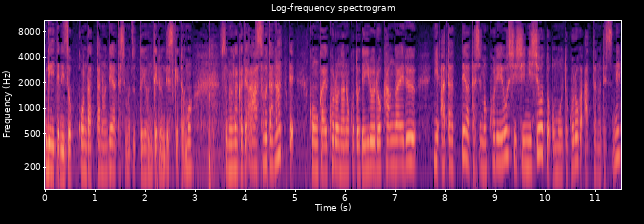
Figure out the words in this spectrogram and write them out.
ゲーテに続婚だったので私もずっと読んでるんですけどもその中でああそうだなって今回コロナのことでいろいろ考えるにあたって私もこれを指針にしようと思うところがあったのですね。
